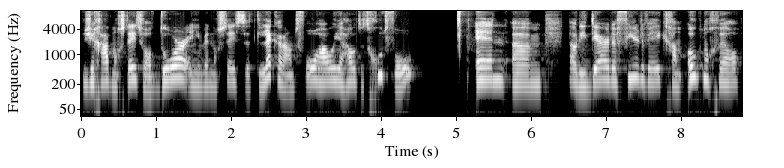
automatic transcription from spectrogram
Dus je gaat nog steeds wel door en je bent nog steeds het lekker aan het volhouden. Je houdt het goed vol. En um, nou, die derde, vierde week gaan ook nog wel.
